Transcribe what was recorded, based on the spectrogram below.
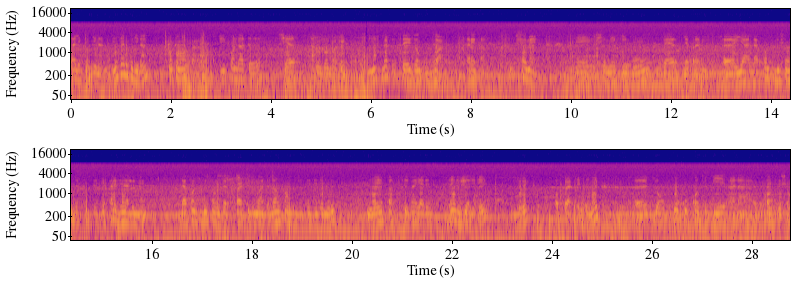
Massalikul Jinaan Massalikul Jinaan ouvrage du fondateur Cheikh Ahmadou Mbacké Maslak c'est donc voie tariqa chemin. Les chemins qui vont vers les paradis euh, il y a la contribution de de général lui-même la contribution de de l'ensemble du du de Mouride mais particulièrement il y a des individualités Mouride opérateurs économiques euh, qui ont beaucoup contribué à la construction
